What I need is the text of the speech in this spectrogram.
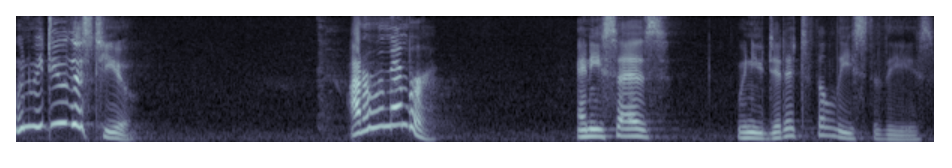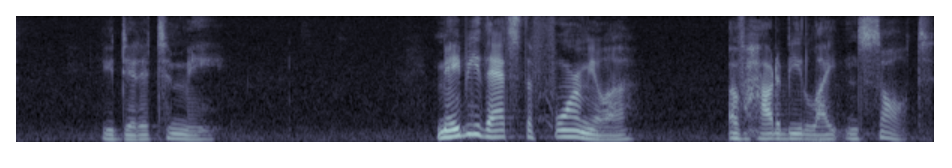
When did we do this to you? I don't remember. And he says, When you did it to the least of these, you did it to me. Maybe that's the formula of how to be light and salt.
